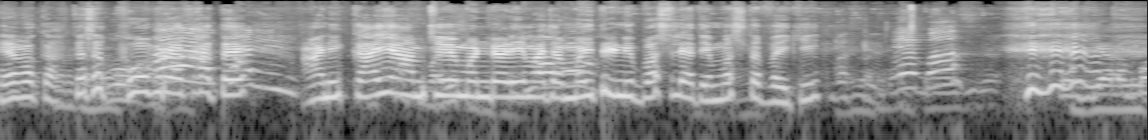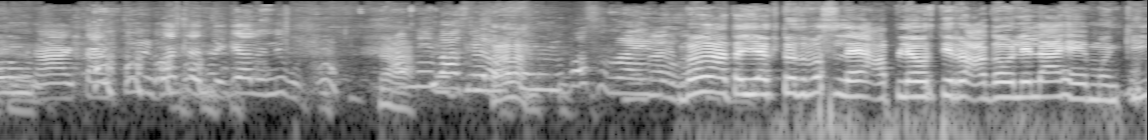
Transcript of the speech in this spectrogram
हे बघा कसं खोबरं खातंय आणि काही आमचे मंडळी माझ्या मैत्रिणी बसल्या ते मस्तपैकी. काय काय तुम्ही बसल्या ते गेलं निघून. हा. चला. बघा आता एकटंच बसलंय आपल्यावरती रागवलेला आहे मंकी.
